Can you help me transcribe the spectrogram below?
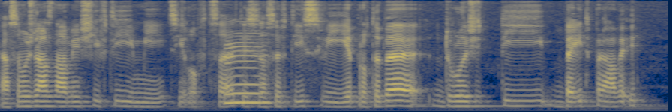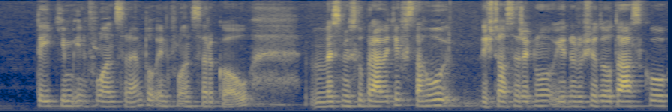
Já jsem možná známější v té mý cílovce, mm. ty jsi hmm. zase v té svý. Je pro tebe důležitý být právě i ty tím influencerem, tou influencerkou, ve smyslu právě těch vztahů, když to asi řeknu jednoduše tu otázku,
